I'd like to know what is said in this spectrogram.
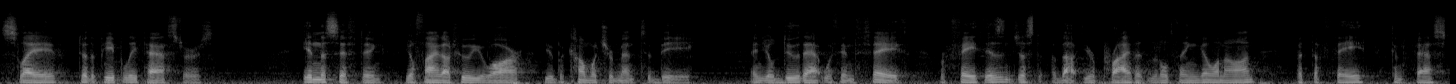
slave to the people he pastors. In the sifting, you'll find out who you are. You become what you're meant to be. And you'll do that within faith, where faith isn't just about your private little thing going on, but the faith confessed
